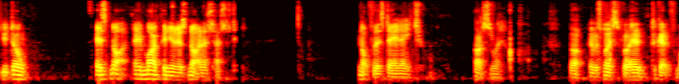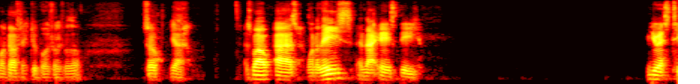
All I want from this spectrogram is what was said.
you don't. It's not, in my opinion, it's not a necessity not for this day and age, personally. But it was nice for him to get it for my birthday. To apologise for that. So yeah, as well as one of these, and that is the UST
